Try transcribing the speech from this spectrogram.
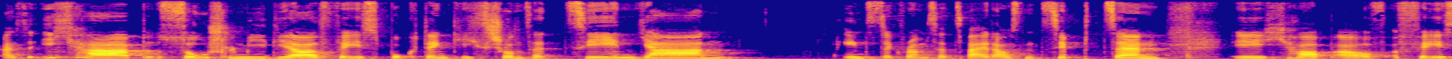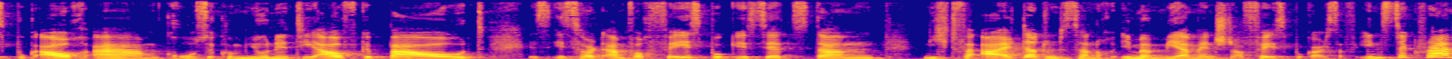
Also ich habe Social Media, Facebook, denke ich, schon seit zehn Jahren. Instagram seit 2017. Ich habe auf Facebook auch eine ähm, große Community aufgebaut. Es ist halt einfach, Facebook ist jetzt dann nicht veraltet und es sind noch immer mehr Menschen auf Facebook als auf Instagram.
